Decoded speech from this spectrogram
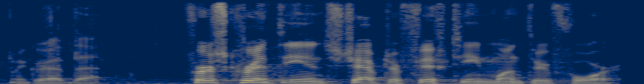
Let me grab that. 1 Corinthians chapter 15, 1 through 4.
